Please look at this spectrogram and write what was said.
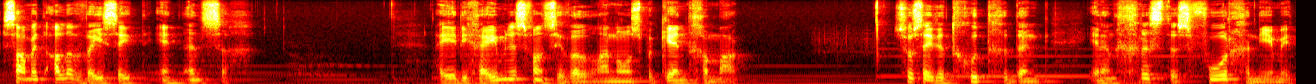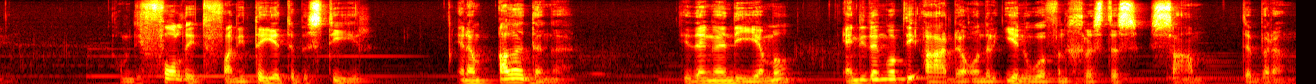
saam met alle wysheid en insig Hy het die geheimnis van sy wil aan ons bekend gemaak. Soos hy dit goed gedink en in Christus voorgenem het om die volheid van die tye te bestuur en om alle dinge, die dinge in die hemel en die dinge op die aarde onder een hoof in Christus saam te bring.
